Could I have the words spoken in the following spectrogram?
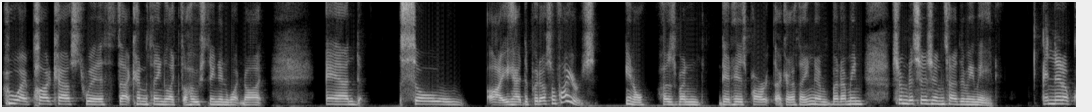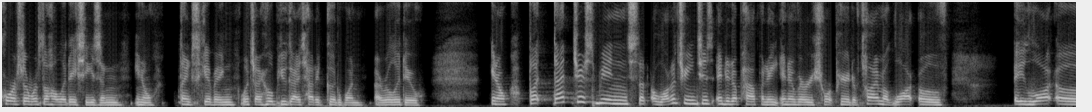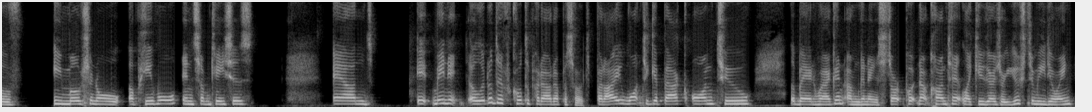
who I podcast with, that kind of thing, like the hosting and whatnot. And so I had to put out some fires. You know, husband did his part, that kind of thing. And, but I mean, some decisions had to be made. And then, of course, there was the holiday season, you know, Thanksgiving, which I hope you guys had a good one. I really do. You know, but that just means that a lot of changes ended up happening in a very short period of time. A lot of, a lot of emotional upheaval in some cases. And it made it a little difficult to put out episodes, but I want to get back onto the bandwagon. I'm going to start putting out content like you guys are used to me doing.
